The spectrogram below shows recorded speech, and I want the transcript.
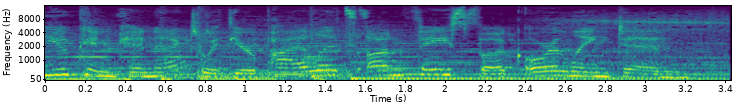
you can connect with your pilots on Facebook or LinkedIn.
